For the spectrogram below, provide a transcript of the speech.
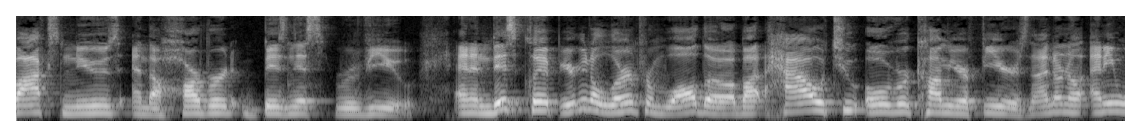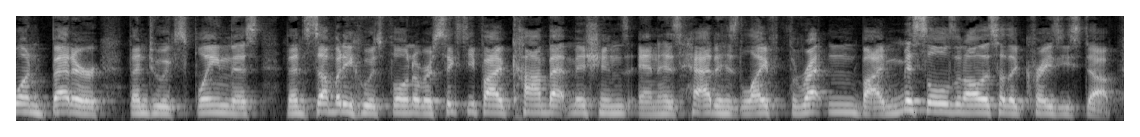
Fox News, and the Harvard Business Review. And in this clip, you're going to learn from Waldo about how to overcome your fears. And I don't know anyone better than to explain this than somebody who has flown over 65 combat missions and has had his life threatened by missiles and all this other crazy stuff.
